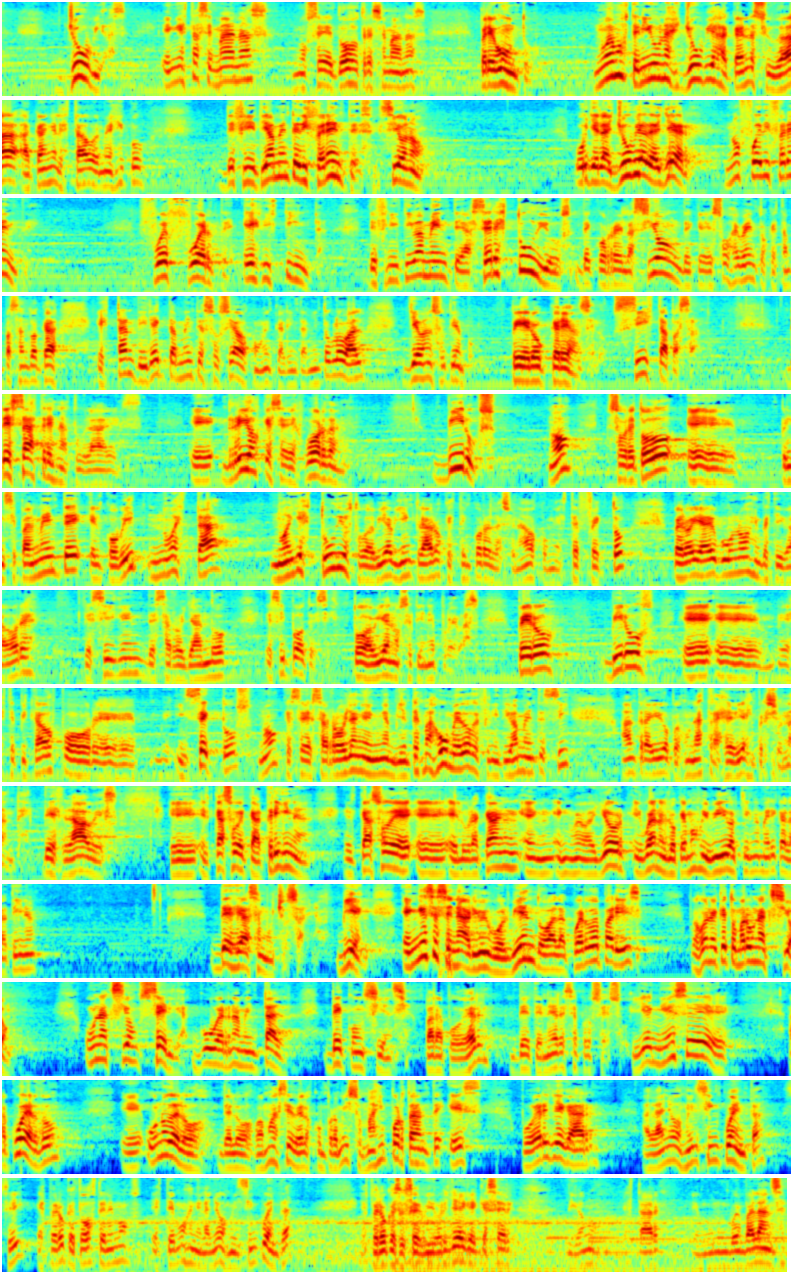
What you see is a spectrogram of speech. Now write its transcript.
lluvias. En estas semanas, no sé, dos o tres semanas, pregunto, no hemos tenido unas lluvias acá en la ciudad, acá en el Estado de México, definitivamente diferentes, ¿sí o no? Oye, la lluvia de ayer no fue diferente, fue fuerte, es distinta. Definitivamente hacer estudios de correlación de que esos eventos que están pasando acá están directamente asociados con el calentamiento global llevan su tiempo, pero créanselo, sí está pasando. Desastres naturales, eh, ríos que se desbordan, virus, ¿no? Sobre todo, eh, principalmente el COVID no está, no hay estudios todavía bien claros que estén correlacionados con este efecto, pero hay algunos investigadores que siguen desarrollando esa hipótesis. Todavía no se tiene pruebas. Pero virus eh, eh, este, picados por eh, insectos, que se desarrollan en ambientes más húmedos, definitivamente sí han traído pues unas tragedias impresionantes, deslaves, el caso de Katrina, el caso del de, huracán en, en Nueva York y bueno, y lo que hemos vivido aquí en América Latina desde hace muchos años. Bien, en ese escenario y volviendo al Acuerdo de París, pues bueno, hay que tomar una acción, una acción seria, gubernamental, de conciencia, para poder detener ese proceso. Y en ese acuerdo, eh, uno de los, de los, vamos a decir, de los compromisos más importantes es poder llegar al año 2050, ¿sí? Espero que todos tenemos, estemos en el año 2050, espero que su servidor llegue, hay que hacer, digamos, estar en un buen balance,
